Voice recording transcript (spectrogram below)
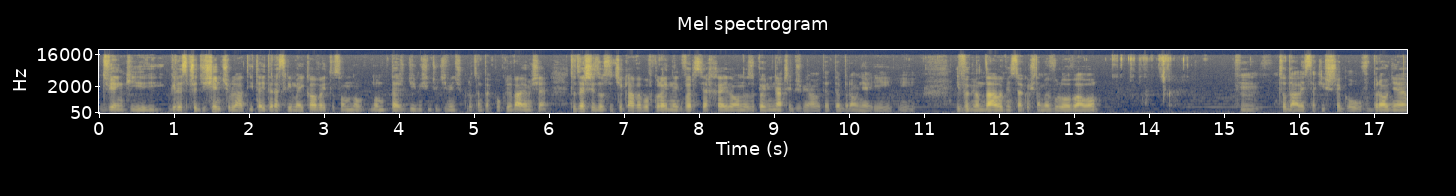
dźwięki gry sprzed 10 lat i tej teraz remake'owej to są no, no, też w 99% pokrywają się. To też jest dosyć ciekawe, bo w kolejnych wersjach Halo one zupełnie inaczej brzmiały te, te bronie i, i, i wyglądały, więc to jakoś tam ewoluowało. Hmm, co dalej z takich szczegółów? Bronie,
